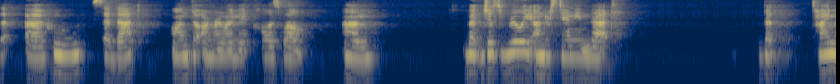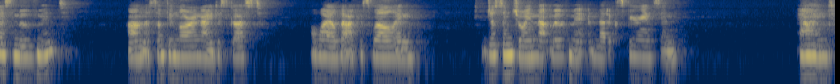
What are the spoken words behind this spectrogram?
that, uh, who said that on the armor alignment call as well. Um, but just really understanding that that time is movement. Um, that's something Laura and I discussed a while back as well, and just enjoying that movement and that experience and and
